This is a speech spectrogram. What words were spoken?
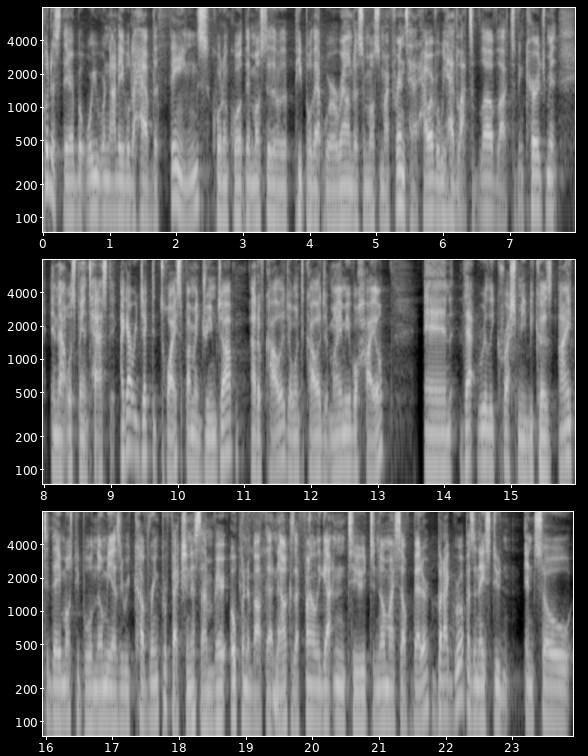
put us there, but we were not able to have the things, quote unquote, that most of the people that were around us or most of my friends had. However, we had lots of love, lots of encouragement, and that was fantastic. I got rejected twice by my dream job out of college. I went to college at Miami of Ohio. And that really crushed me because I today, most people will know me as a recovering perfectionist. I'm very open about that now because I've finally gotten to to know myself better. But I grew up as an A student. And so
